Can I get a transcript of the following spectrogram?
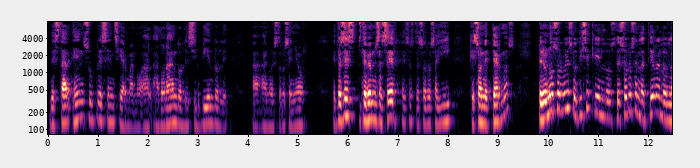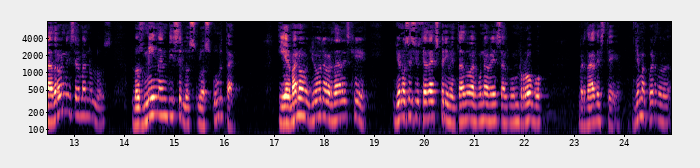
de estar en su presencia, hermano, adorándole, sirviéndole a, nuestro Señor. Entonces debemos hacer esos tesoros allí que son eternos, pero no solo eso, dice que los tesoros en la tierra, los ladrones, hermano, los, los minan, dice, los, los hurtan. Y hermano, yo la verdad es que yo no sé si usted ha experimentado alguna vez algún robo, ¿verdad? Este, yo me acuerdo,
